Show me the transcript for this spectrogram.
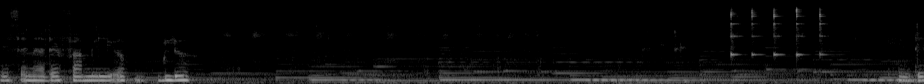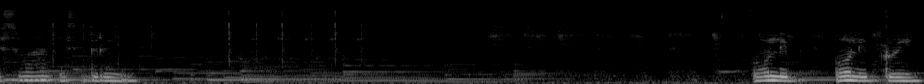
There's another family of blue. And this one is green olive olive green.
